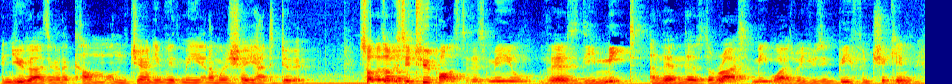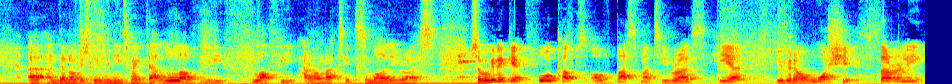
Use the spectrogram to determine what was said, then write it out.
and you guys are gonna come on the journey with me and I'm gonna show you how to do it. So there's obviously two parts to this meal. There's the meat and then there's the rice. Meat-wise, we're using beef and chicken. Uh, and then obviously we need to make that lovely, fluffy, aromatic Somali rice. So we're gonna get four cups of basmati rice here. You're gonna wash it thoroughly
